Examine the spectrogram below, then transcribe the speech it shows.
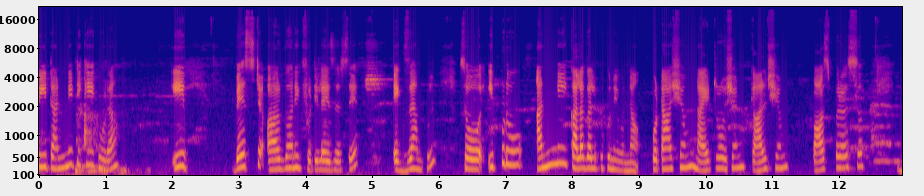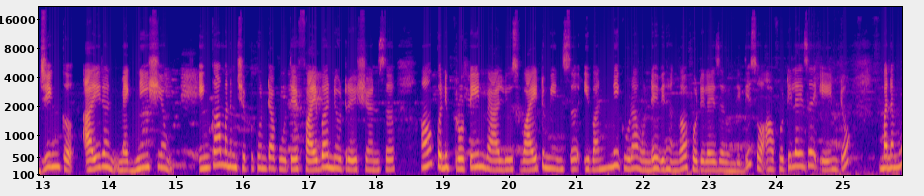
వీటన్నిటికీ కూడా ఈ బెస్ట్ ఆర్గానిక్ ఫర్టిలైజర్సే ఎగ్జాంపుల్. సో ఇప్పుడు అన్నీ కలగలుపుకుని ఉన్న potassium nitrogen calcium phosphorus zinc iron magnesium ఇంకా మనం చెప్పుకుంటా పోతే ఫైబర్ న్యూట్రిషన్స్ కొన్ని ప్రోటీన్ వాల్యూస్ వైటమిన్స్ ఇవన్నీ కూడా ఉండే విధంగా ఫర్టిలైజర్ ఉండిద్ది. సో ఆ ఫర్టిలైజర్ ఏంటో మనము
